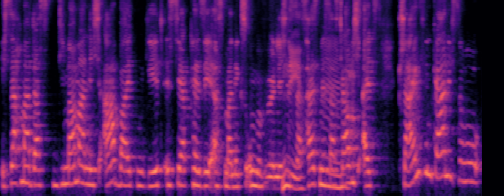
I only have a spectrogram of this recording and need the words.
ich sag mal, dass die Mama nicht arbeiten geht, ist ja per se erstmal nichts Ungewöhnliches. Nee. Das heißt, mir ist das, mhm. glaube ich, als Kleinkind gar nicht so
